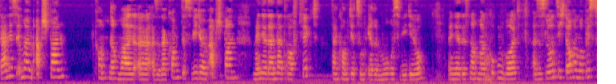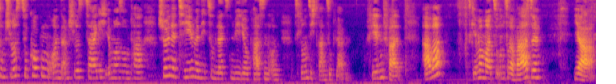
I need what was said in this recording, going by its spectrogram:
dann ist immer im Abspann, kommt nochmal, äh, also da kommt das Video im Abspann. wenn ihr dann da drauf klickt, dann kommt ihr zum Eremorus Video wenn ihr das nochmal gucken wollt. Also es lohnt sich doch immer bis zum Schluss zu gucken und am Schluss zeige ich immer so ein paar schöne Themen, die zum letzten Video passen und es lohnt sich dran zu bleiben. Auf jeden Fall. Aber jetzt gehen wir mal zu unserer Vase. Ja,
